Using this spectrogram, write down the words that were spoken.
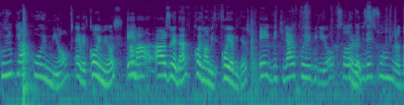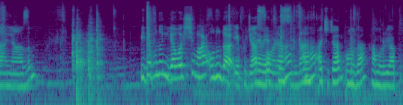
kuyruk yağı koymuyor. Evet koymuyor Ev- ama arzu eden koyabilir, koyabilir. Evdekiler koyabiliyor. Salata Evet. bize sonradan lazım. Bir de bunun lavaşı var. Onu da yapacağız Evet. sonrasında. aha, aha, açacağım onu da hamuru yapıp.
